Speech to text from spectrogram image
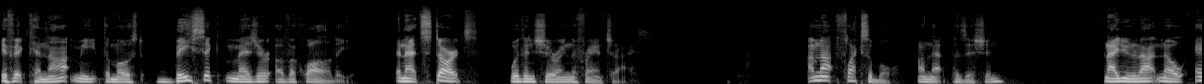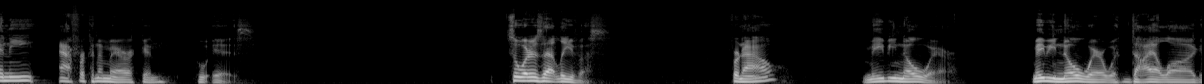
if it cannot meet the most basic measure of equality, and that starts with ensuring the franchise. I'm not flexible on that position, and I do not know any African American who is. So, where does that leave us? For now, maybe nowhere. Maybe nowhere with dialogue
